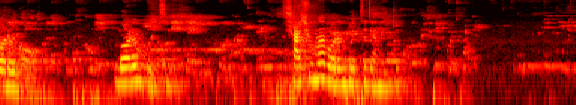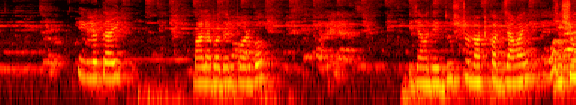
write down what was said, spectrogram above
বরণ। বরণ করছে। শাশুমা বরণ করছে জামাইকে। এগুলো তাই মালা বদল পর্ব। এই যে আমাদের দুষ্ট নটকট জামাই যিশু।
